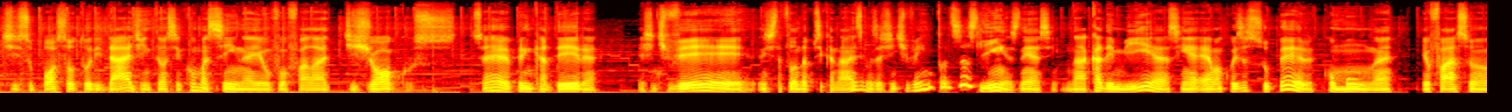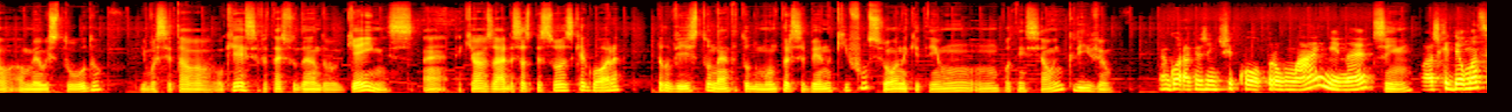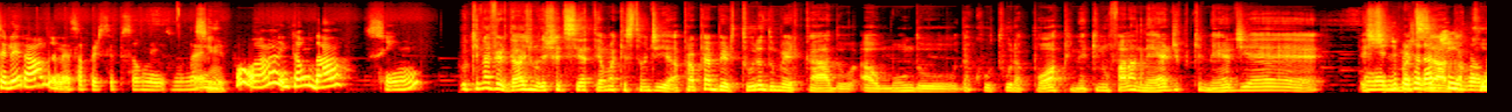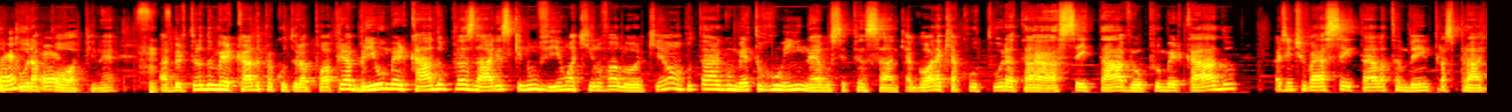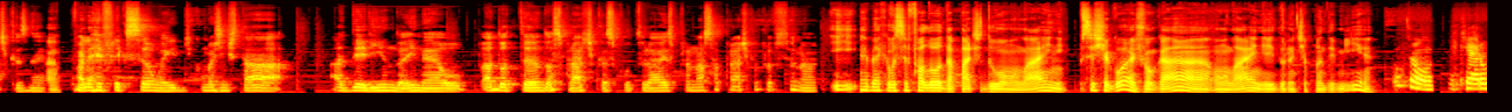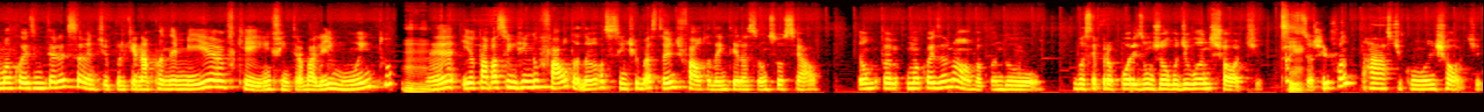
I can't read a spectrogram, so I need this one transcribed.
de suposta autoridade. Então, assim, como assim, né? Eu vou falar de jogos. Isso é brincadeira. A gente vê, a gente tá falando da psicanálise, mas a gente vê em todas as linhas, né? Assim, na academia, assim, é é uma coisa super comum, né? Eu faço o meu estudo e você tá, o quê? Você tá estudando games, né? É que é usar dessas pessoas que agora, pelo visto, né, tá todo mundo percebendo que funciona, que tem um, um potencial incrível. Agora que a gente ficou pro online, né? Sim, Eu acho que deu uma acelerada nessa percepção mesmo, né? Sim. De, Pô, ah, então dá. Sim. O que na verdade não deixa de ser até uma questão de a própria abertura do mercado ao mundo da cultura pop, né? Que não fala nerd, porque nerd é É estigmatizado, a pejorativo, né? cultura É. pop, né? A abertura do mercado para a cultura pop abriu o mercado para as áreas que não viam aquilo valor, que é um puta argumento ruim, né? Você pensar que agora que a cultura tá aceitável para o mercado, a gente vai aceitar ela também para as práticas, né? Ah. Vale a reflexão aí de como a gente está aderindo aí, né, ou adotando as práticas culturais para nossa prática profissional. E, Rebeca, você falou da parte do online. Você chegou a jogar online aí durante a pandemia? Então, que era uma coisa interessante, porque na pandemia eu fiquei, enfim, trabalhei muito, Uhum. né? E eu tava sentindo falta, nossa, senti bastante falta da interação social. Então, foi uma coisa nova, quando você propôs um jogo de one shot. Sim. Nossa, eu achei fantástico um one shot.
